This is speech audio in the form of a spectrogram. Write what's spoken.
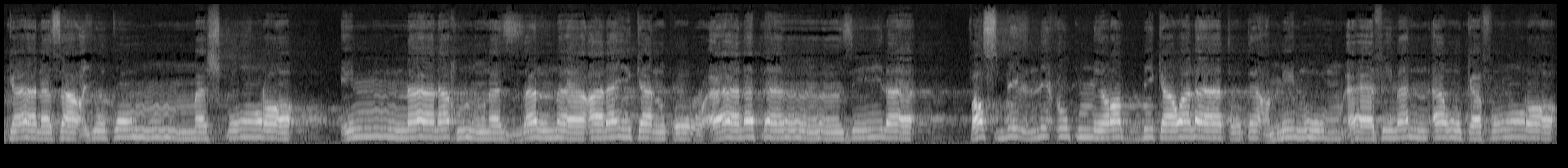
وَكَانَ سَعْيُكُم مَّشْكُورًا. إِنَّا نَحْنُ نَزَّلْنَا عَلَيْكَ الْقُرْآنَ تَنزِيلًا. فَاصْبِرْ لِحُكْمِ رَبِّكَ وَلَا تُطِعْ مِنْهُمْ آثِمًا أَوْ كَفُورًا.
